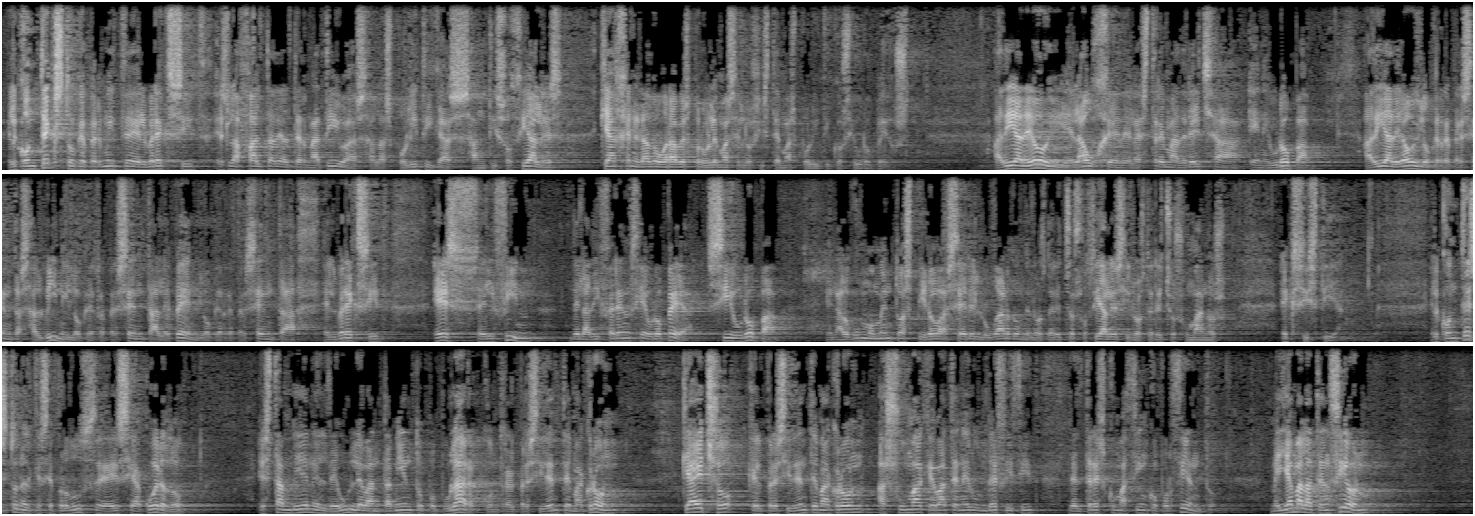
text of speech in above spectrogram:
El contexto que permite el Brexit es la falta de alternativas a las políticas antisociales que han generado graves problemas en los sistemas políticos europeos. A día de hoy, el auge de la extrema derecha en Europa, a día de hoy lo que representa Salvini, lo que representa Le Pen, lo que representa el Brexit, es el fin de la diferencia europea. Si Europa en algún momento aspiró a ser el lugar donde los derechos sociales y los derechos humanos existían. El contexto en el que se produce ese acuerdo es también el de un levantamiento popular contra el presidente Macron, que ha hecho que el presidente Macron asuma que va a tener un déficit del 3,5%. Me llama la atención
